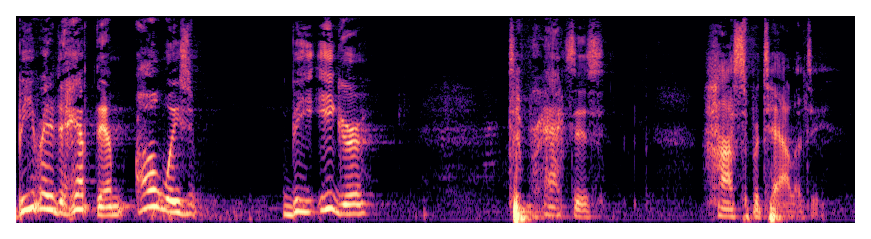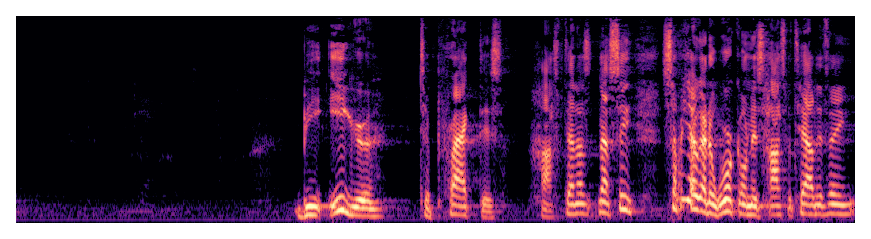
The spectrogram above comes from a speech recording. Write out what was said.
be ready to help them. Always be eager to practice hospitality. Be eager to practice hospitality. Now, see, some of y'all got to work on this hospitality thing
